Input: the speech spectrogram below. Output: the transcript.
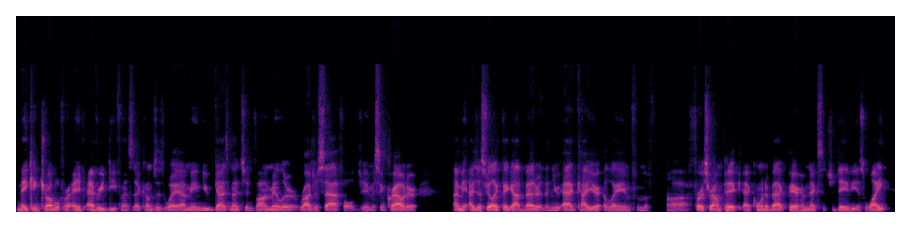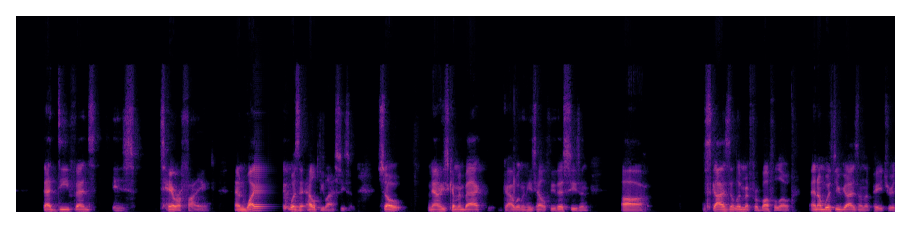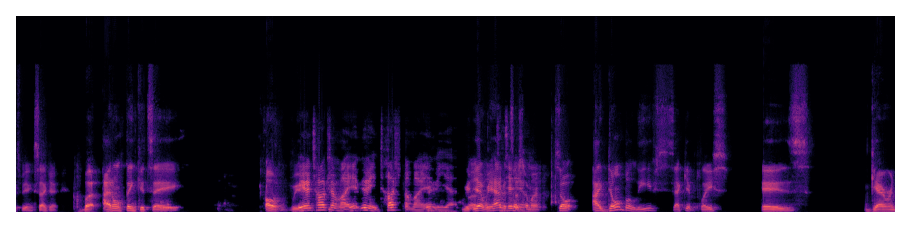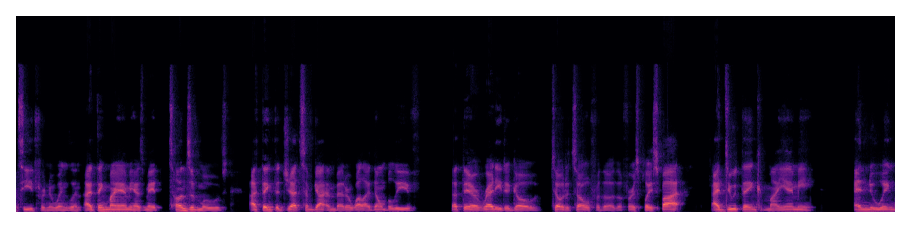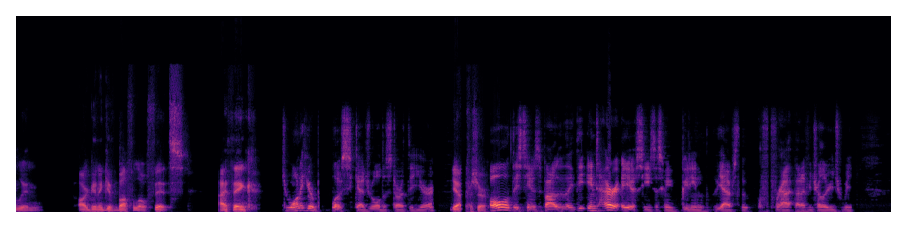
making trouble for any, every defense that comes his way. I mean, you guys mentioned Von Miller, Roger Saffold, Jamison Crowder. I mean, I just feel like they got better. Then you add Kaiir Elam from the uh, first round pick at cornerback, pair him next to Tre'Davious White. That defense is terrifying. And White wasn't healthy last season. So now he's coming back. God willing, he's healthy this season. Uh, the sky's the limit for Buffalo. And I'm with you guys on the Patriots being second. But I don't think it's a. Oh, We haven't touched on Miami. We haven't touched on Miami yet. but yeah, we haven't continue. touched on my. So I don't believe second place is guaranteed for New England. I think Miami has made tons of moves. I think the Jets have gotten better. While I don't believe that they're ready to go toe to toe for the the first place spot, I do think Miami and New England are going to give Buffalo fits. I think, Do you want to hear Buffalo's schedule to start the year? yeah, for sure. All of these teams, about like the entire AFC is just going to be beating the absolute crap out of each other each week.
